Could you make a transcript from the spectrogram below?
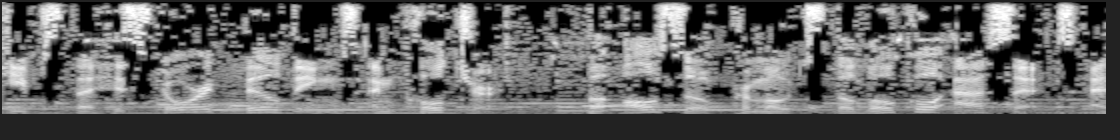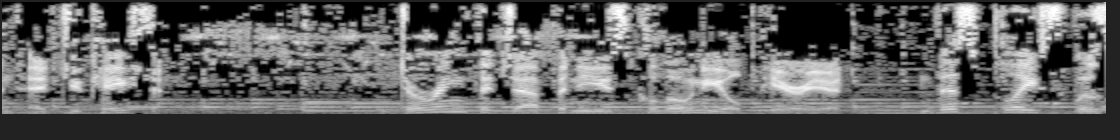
keeps the historic buildings and culture, but also promotes the local assets and education. During the Japanese colonial period, this place was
